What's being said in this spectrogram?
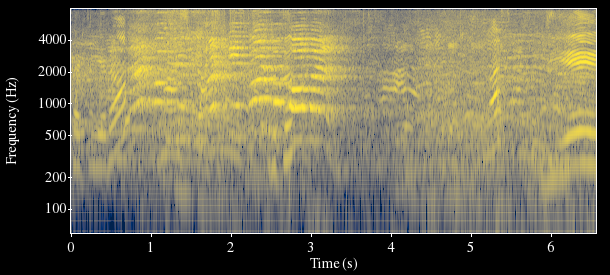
Shakira. Yes.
